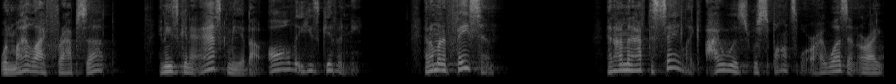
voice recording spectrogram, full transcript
when my life wraps up and he's going to ask me about all that he's given me. And I'm going to face him. And I'm going to have to say, like, I was responsible or I wasn't, or I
